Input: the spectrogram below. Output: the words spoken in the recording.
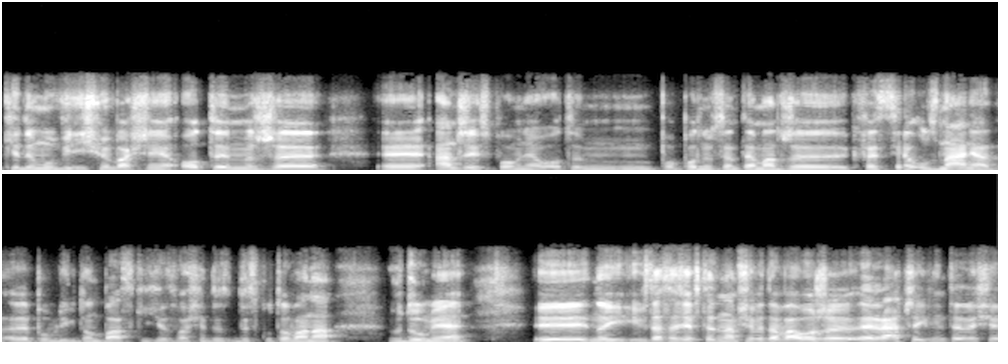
kiedy mówiliśmy właśnie o tym, że e, Andrzej wspomniał o tym, podniósł ten temat, że kwestia uznania Republik Donbaskich jest właśnie dyskutowana w Dumie. E, no i, w zasadzie wtedy nam się wydawało, że raczej w interesie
